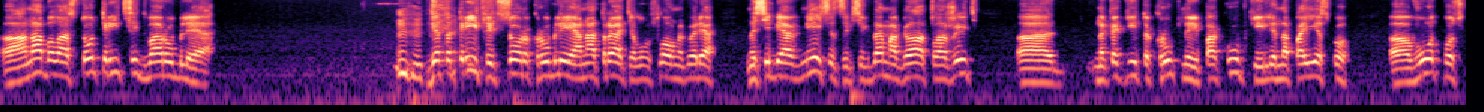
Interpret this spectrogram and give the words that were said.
она была 132 рубля. Угу. Где-то 30-40 рублей она тратила, условно говоря, на себя в месяц и всегда могла отложить на какие-то крупные покупки или на поездку э, в отпуск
